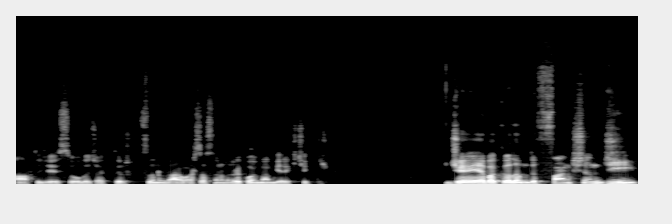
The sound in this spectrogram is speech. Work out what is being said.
artı c'si olacaktır. Sınırlar varsa sınırları koymam gerekecektir. C'ye bakalım. The function g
